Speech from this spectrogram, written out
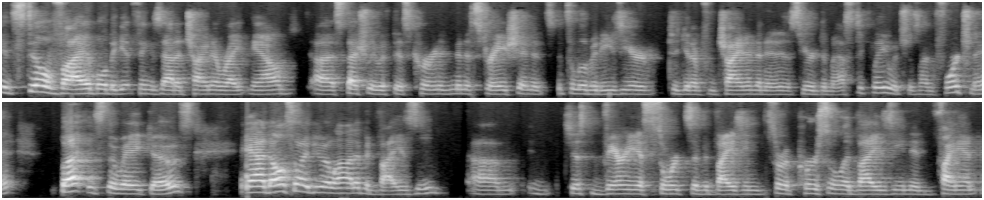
it's still viable to get things out of China right now, uh, especially with this current administration. It's it's a little bit easier to get them from China than it is here domestically, which is unfortunate, but it's the way it goes. And also, I do a lot of advising, um, just various sorts of advising, sort of personal advising and finance,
